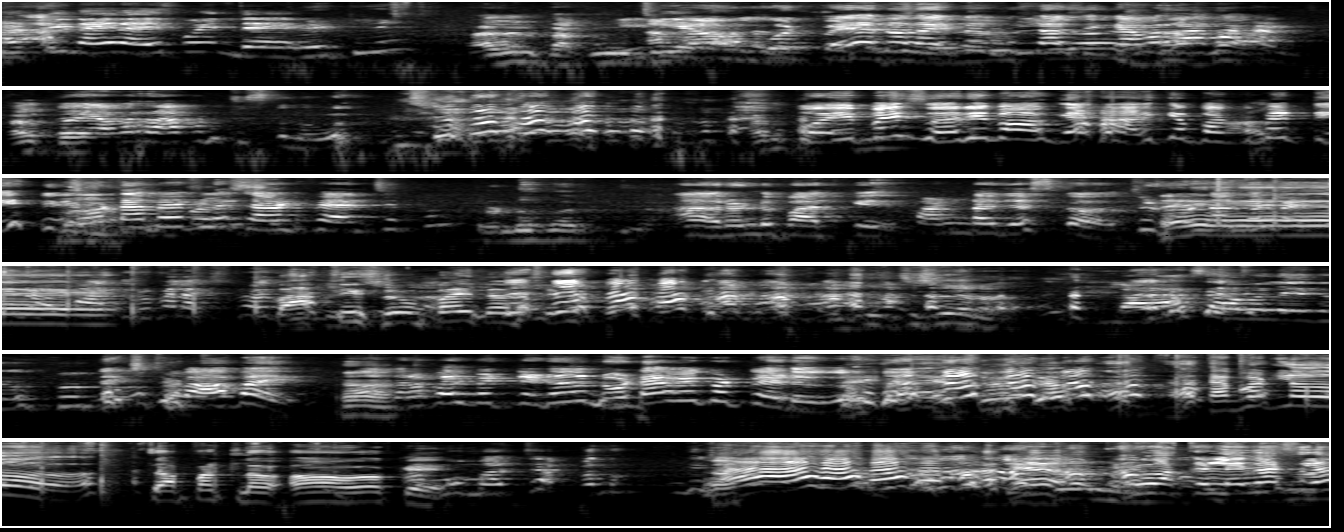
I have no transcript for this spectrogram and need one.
థర్టీ నైన్ అయిపోయింది. అదే పక్కన ఎవరు రాకుండా పోయి పోయి సారీ బాబు ఆడికే పక్క పెట్టి. నూట యాభై ప్లస్ సెవెంటీ ఫైవ్ అని చెప్పు. రెండు పది. ఆ, రెండు పాతికి. పండుగ చేసుకో. చూడు రూపాయలు? లాస్ అవ్వలేదు. నెక్స్ట్ బాబాయ్. వంద రూపాయలు పెట్టాడు నూట యాభై కొట్టాడు. చప్పట్లు. చప్పట్లో. ఆ, ఓకే. చెప్పను. నువ్వు అక్కడ లేవు అసలు.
